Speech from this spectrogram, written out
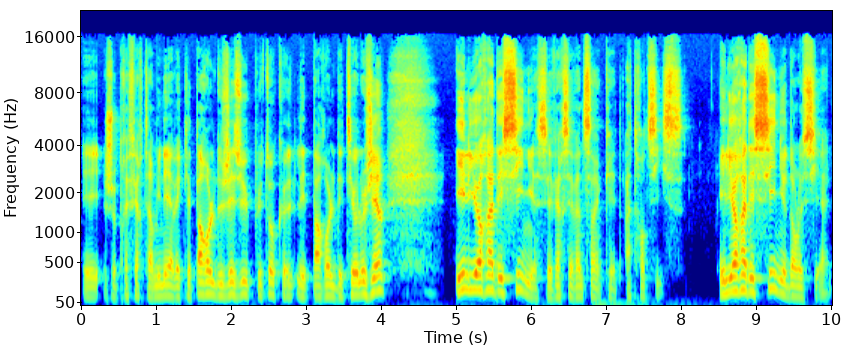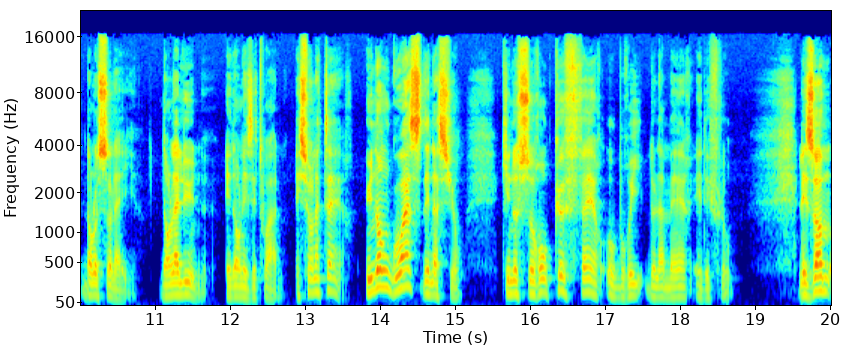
et je préfère terminer avec les paroles de Jésus plutôt que les paroles des théologiens. Il y aura des signes, c'est verset 25 à 36. Il y aura des signes dans le ciel, dans le soleil, dans la lune et dans les étoiles, et sur la terre. Une angoisse des nations qui ne sauront que faire au bruit de la mer et des flots. Les hommes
